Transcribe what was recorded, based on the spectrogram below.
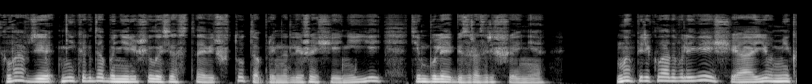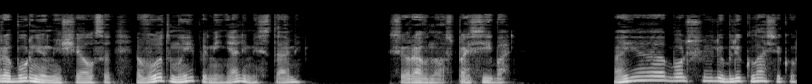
Клавдия никогда бы не решилась оставить что-то, принадлежащее не ей, тем более без разрешения. Мы перекладывали вещи, а ее микробор не умещался. Вот мы и поменяли местами. Все равно, спасибо. А я больше люблю классику.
